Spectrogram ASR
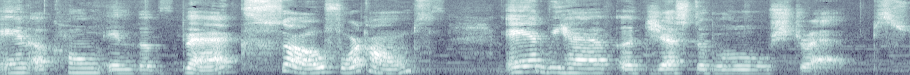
and a comb in the back. So, four combs and we have adjustable straps.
